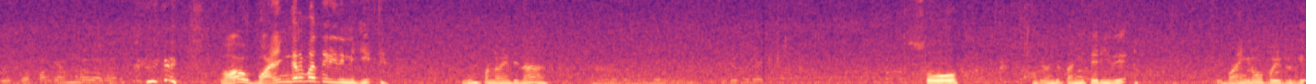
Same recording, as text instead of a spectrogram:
வாவ் பயங்கரமா தெரியுது இன்னைக்கு. ஜூம் பண்ண வேண்டியதா ஸோ இங்கே வந்து தண்ணி தெரியுது. ஸோ பயங்கரமாக போயிட்டுருக்கு.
